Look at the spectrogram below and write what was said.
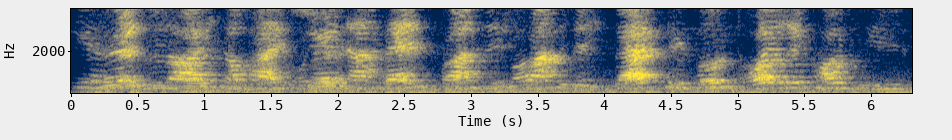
Wir wünschen euch noch einen schönen Advent 2020. Bleibt gesund, eure Konfis.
